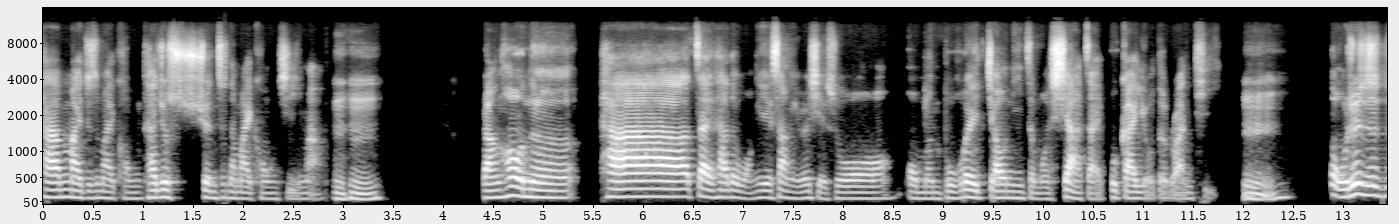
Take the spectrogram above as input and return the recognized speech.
他卖就是卖空，他就宣称他卖空机嘛。嗯哼，然后呢，他在他的网页上也会写说，我们不会教你怎么下载不该有的软体。嗯，我就是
